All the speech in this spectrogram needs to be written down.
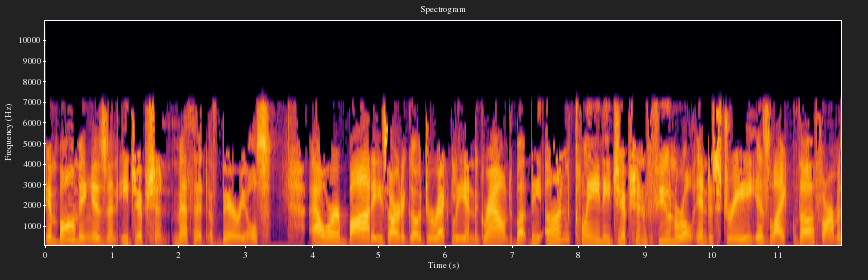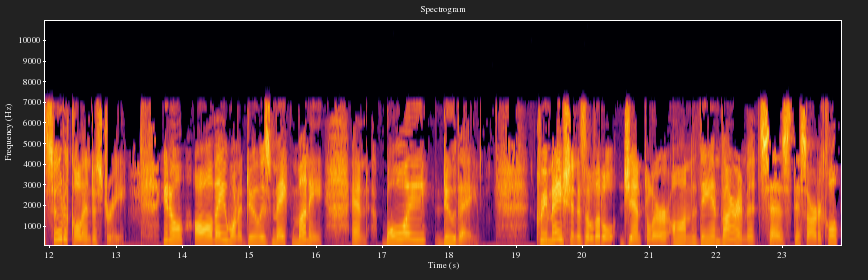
embalming is an Egyptian method of burials. Our bodies are to go directly in the ground, but the unclean Egyptian funeral industry is like the pharmaceutical industry. You know, all they want to do is make money, and boy, do they. Cremation is a little gentler on the environment, says this article.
